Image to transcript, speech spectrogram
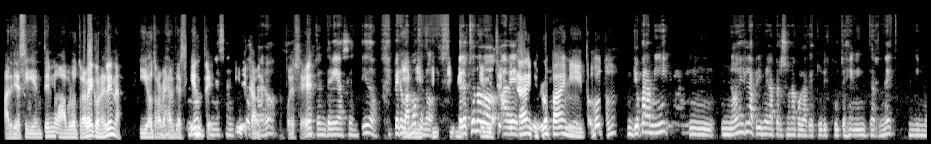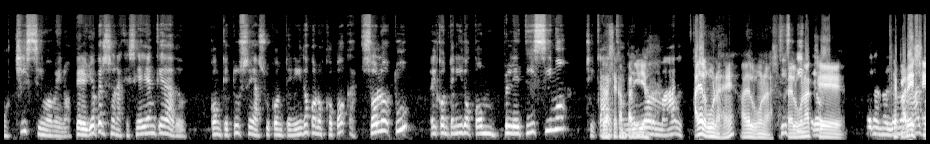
Al día siguiente no abro otra vez con Elena y otra vez al día siguiente. No tiene sentido, claro. Puede ser. No tendría sentido. Pero vamos que no. Pero esto no lo. A ver. mi ropa y mi todo, todo. Yo para mí mm, no es la primera persona con la que tú discutes en internet, ni muchísimo menos. Pero yo, personas que se hayan quedado con que tú seas su contenido, conozco pocas. Solo tú, el contenido completísimo. Chicas, es normal. Hay algunas, ¿eh? Hay algunas. hay algunas que ¿Te parece?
